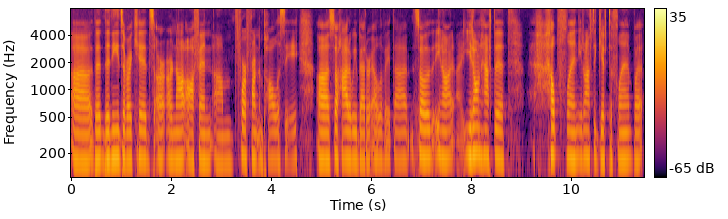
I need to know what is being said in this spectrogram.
uh, the the needs of our kids are are not often um, forefront in policy. Uh, so how do we better elevate that? So you know you don't have to help Flint. You don't have to give to Flint, but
